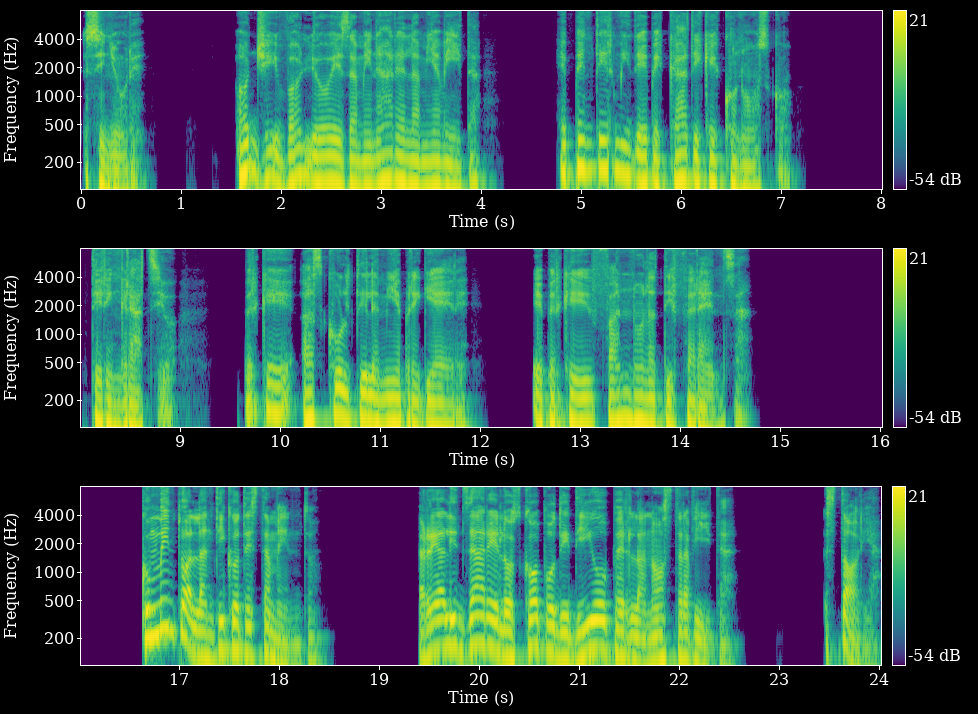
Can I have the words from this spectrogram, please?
Signore, oggi voglio esaminare la mia vita e pentirmi dei peccati che conosco. Ti ringrazio perché ascolti le mie preghiere e perché fanno la differenza. Commento all'Antico Testamento. Realizzare lo scopo di Dio per la nostra vita. Storia.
